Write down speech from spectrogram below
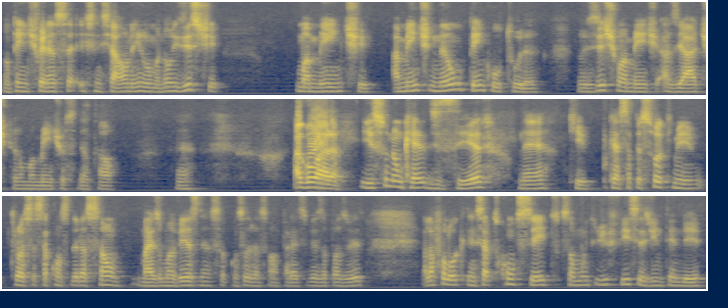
Não tem diferença essencial nenhuma. Não existe uma mente. A mente não tem cultura. Não existe uma mente asiática, uma mente ocidental. Né? Agora, isso não quer dizer né, que. Porque essa pessoa que me trouxe essa consideração, mais uma vez, né, essa consideração aparece vez após vez, ela falou que tem certos conceitos que são muito difíceis de entender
